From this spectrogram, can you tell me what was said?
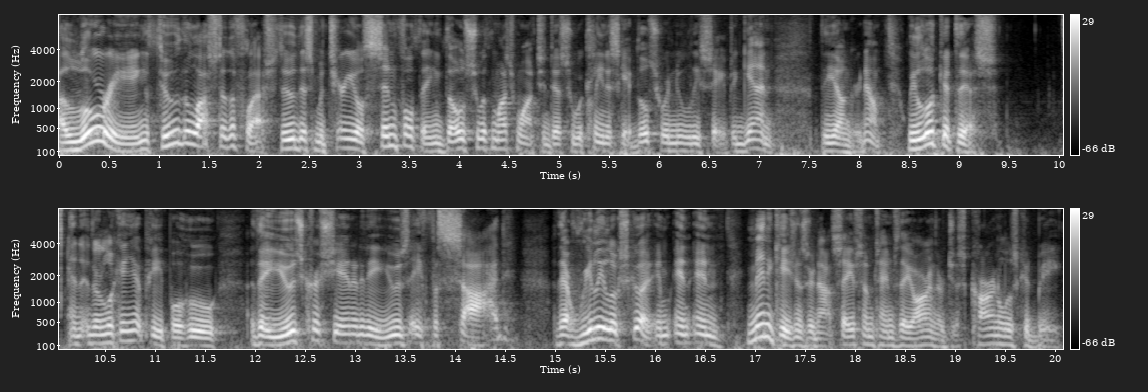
alluring through the lust of the flesh, through this material sinful thing, those who with much wantonness, who were clean escaped, those who are newly saved. Again, the younger. Now, we look at this, and they're looking at people who they use Christianity, they use a facade that really looks good. In, in, in many occasions, they're not saved. Sometimes they are, and they're just carnal as could be.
